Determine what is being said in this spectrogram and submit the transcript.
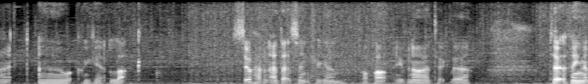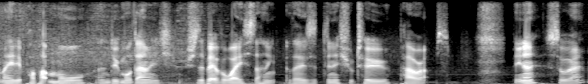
Alright, uh, what can we get? Luck. Still haven't had that sentry gun pop up, even though I took the took the thing that made it pop up more and do more damage, which is a bit of a waste, I think, of those initial two power-ups. But you know, it's alright.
